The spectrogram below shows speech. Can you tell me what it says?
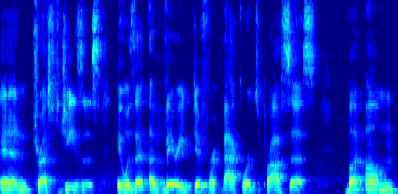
and trust Jesus. It was a, a very different backwards process. But um,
